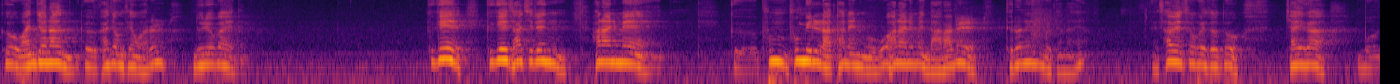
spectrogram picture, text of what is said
그 완전한 그 가정생활을 누려가야 됩니다. 그게, 그게 사실은 하나님의 그 품, 품위를 나타내는 거고, 하나님의 나라를 드러내는 거잖아요. 사회 속에서도 자기가 뭐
